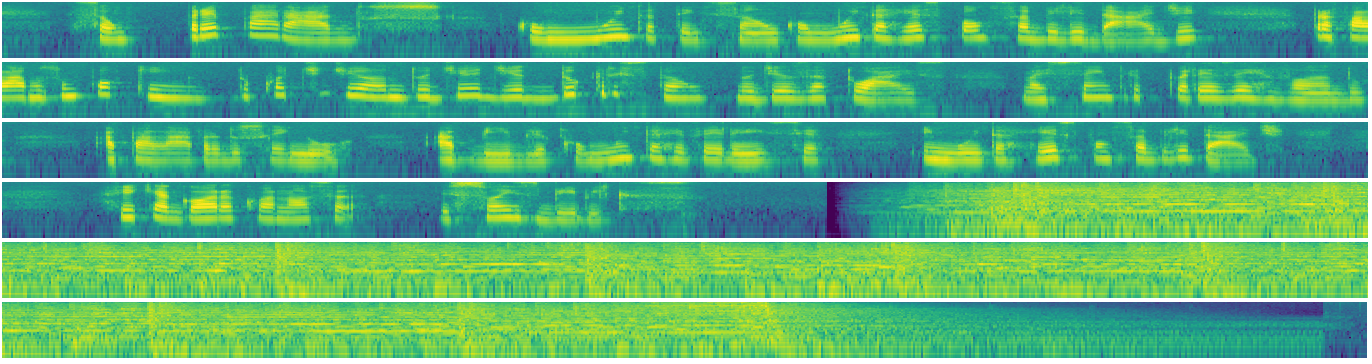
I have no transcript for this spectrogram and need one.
são preparados com muita atenção, com muita responsabilidade, para falarmos um pouquinho do cotidiano, do dia a dia do cristão nos dias atuais, mas sempre preservando a palavra do Senhor, a Bíblia, com muita reverência e muita responsabilidade. Fique agora com as nossas lições bíblicas.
